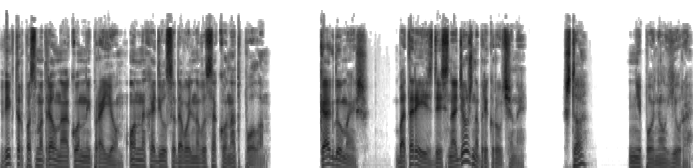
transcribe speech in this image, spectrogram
Виктор посмотрел на оконный проем. Он находился довольно высоко над полом. «Как думаешь, батареи здесь надежно прикручены?» «Что?» — не понял Юра.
